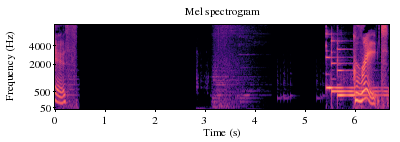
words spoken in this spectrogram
Famous! Great!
